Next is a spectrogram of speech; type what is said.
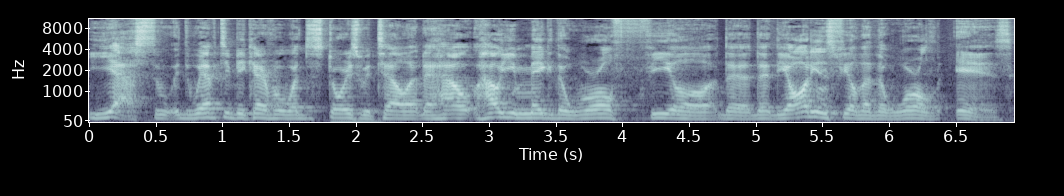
Yes, we have to be careful what the stories we tell and how, how you make the world feel, the, the, the audience feel that the world is.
